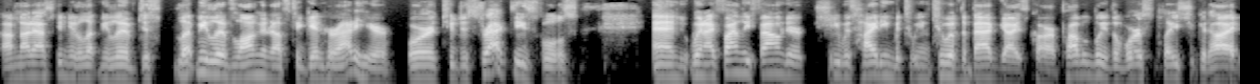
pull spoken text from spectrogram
I'm not asking you to let me live. Just let me live long enough to get her out of here or to distract these fools. And when I finally found her, she was hiding between two of the bad guys' car, probably the worst place you could hide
